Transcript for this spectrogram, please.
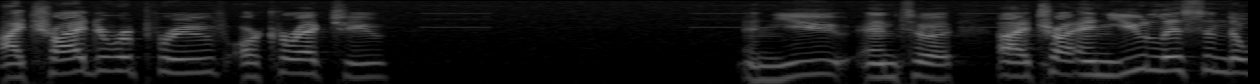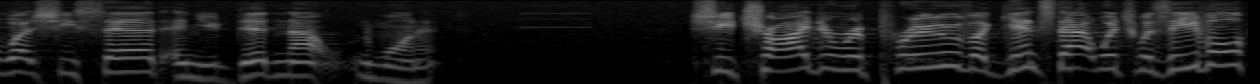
I tried to reprove or correct you, and you and to I try and you listened to what she said and you did not want it. She tried to reprove against that which was evil.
